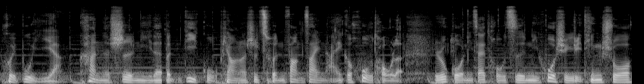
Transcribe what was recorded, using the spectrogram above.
会不一样？看的是你的本地股票呢是存放在哪一个户头了。如果你在投资，你或许也听说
